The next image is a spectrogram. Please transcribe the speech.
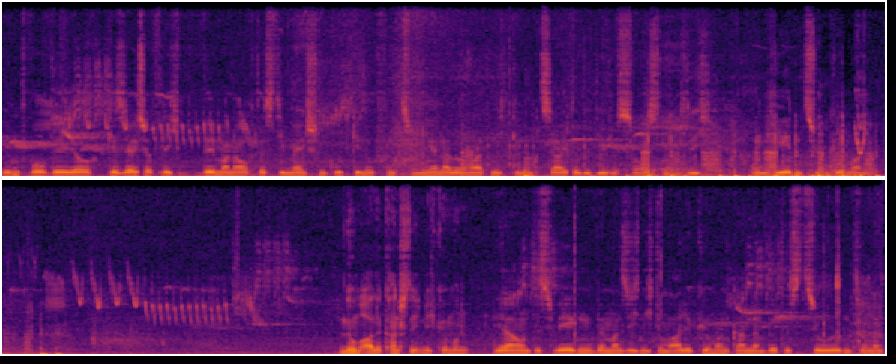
irgendwo will auch gesellschaftlich will man auch, dass die Menschen gut genug funktionieren, aber man hat nicht genug Zeit oder die Ressourcen, um sich um jeden zu kümmern. Nur um alle kannst du dich nicht kümmern. Ja, und deswegen, wenn man sich nicht um alle kümmern kann, dann wird es zu irgendeiner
